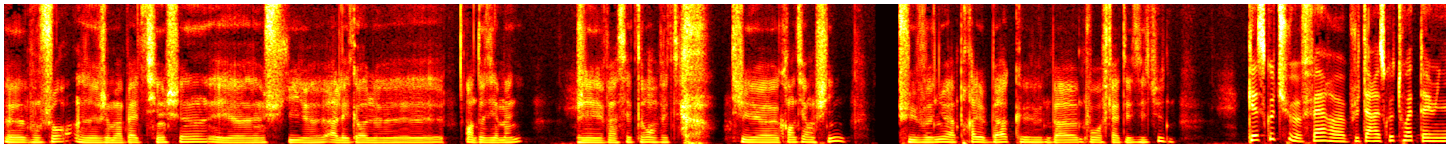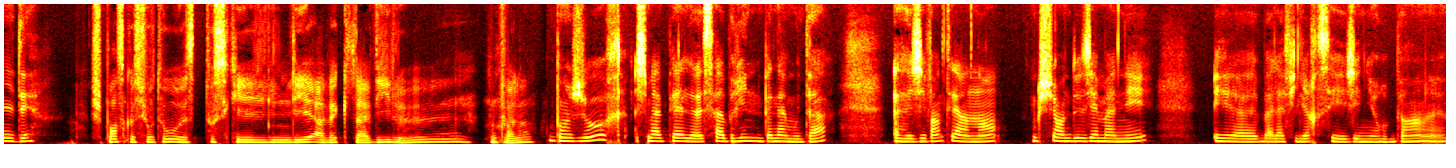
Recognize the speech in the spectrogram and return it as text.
bonjour, je m'appelle Tienshen et je suis à l'école en deuxième année. J'ai 27 ans en fait. je suis grandi en Chine. Je suis venu après le bac bah, pour faire des études. Qu'est-ce que tu veux faire plus tard? Est-ce que toi, tu as une idée? Je pense que surtout euh, tout ce qui est lié avec la ville. Euh, donc voilà. Bonjour, je m'appelle Sabrine Benamouda. Euh, j'ai 21 ans. Donc je suis en deuxième année. Et bah, la filière, c'est génie urbain,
